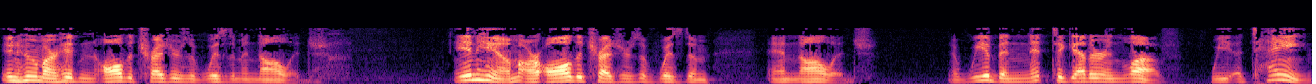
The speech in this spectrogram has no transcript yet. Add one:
in whom are hidden all the treasures of wisdom and knowledge. In Him are all the treasures of wisdom and knowledge. And we have been knit together in love. We attain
